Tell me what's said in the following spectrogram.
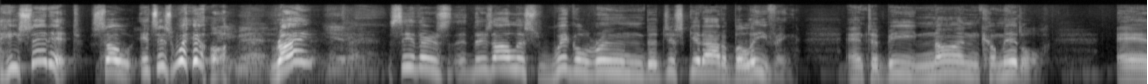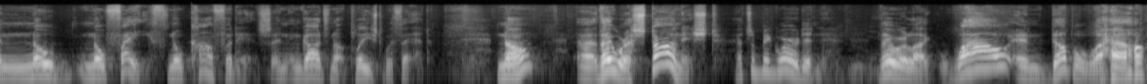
He said it, so it's his will. Amen. Right? Yes. See, there's, there's all this wiggle room to just get out of believing and to be non committal and no, no faith, no confidence. And, and God's not pleased with that. No, uh, they were astonished. That's a big word, isn't it? They were like, wow and double wow,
